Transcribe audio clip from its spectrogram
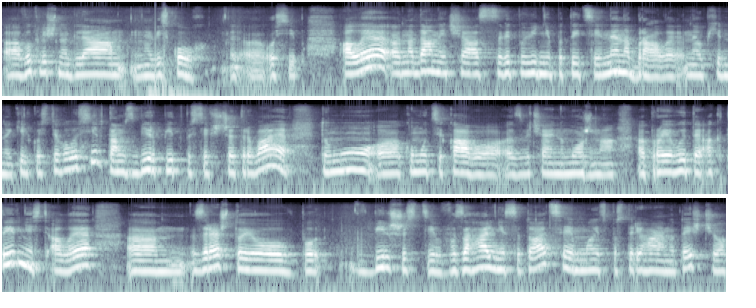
а, виключно для військових е, осіб. Але е, на даний час відповідні петиції не набрали необхідної кількості голосів. Там збір підписів ще триває, тому е, кому цікаво, е, звичайно, можна е, проявити активність, але е, зрештою в більшості в загальній ситуації ми спостерігаємо те, що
